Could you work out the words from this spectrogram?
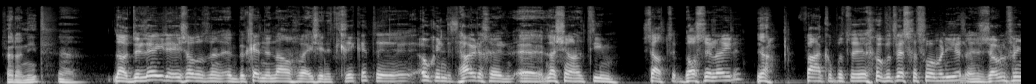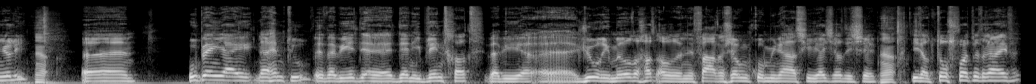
verder niet. Ja. Nou, de leden is altijd een, een, bekende naam geweest in het cricket. Uh, ook in het huidige nationale team staat Bas de Leden. Ja. Vaak op het, op het wedstrijdformulier, een zoon van jullie. Ja. Hoe ben jij naar hem toe? We hebben hier uh, Danny Blind gehad. We hebben hier uh, Jury Mulder gehad. Al een vader-zoon combinatie. Weet je, dat is, uh, ja. Die dan topsport bedrijven.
